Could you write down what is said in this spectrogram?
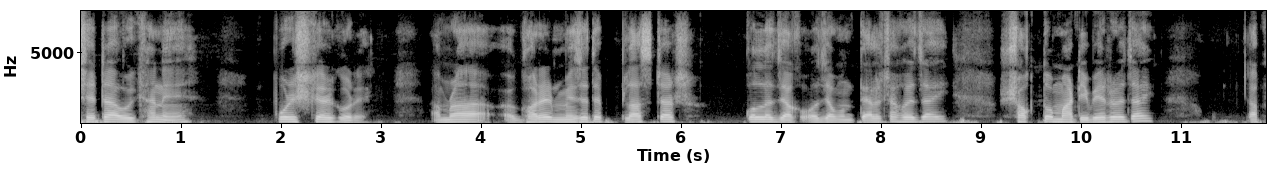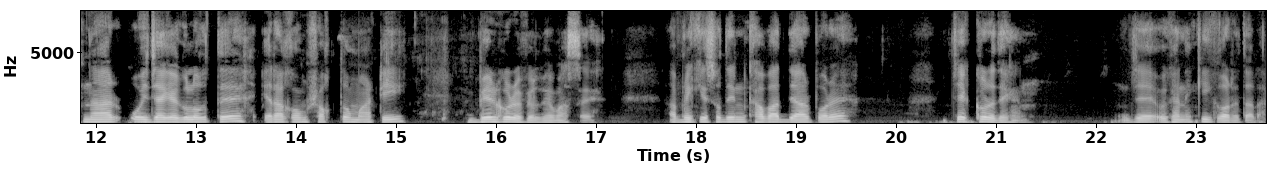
সেটা ওইখানে পরিষ্কার করে আমরা ঘরের মেঝেতে প্লাস্টার করলে যেমন তেলচা হয়ে যায়, শক্ত মাটি বের হয়ে যায়, আপনার ওই জায়গাগুলোতে এরকম শক্ত মাটি বের করে ফেলবে মাছে। আপনি কিছুদিন খাবার দেওয়ার পরে চেক করে দেখেন যে ওইখানে কি করে তারা।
